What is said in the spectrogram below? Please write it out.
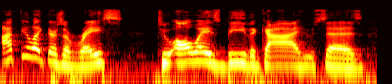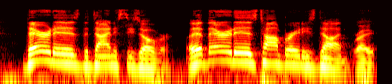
I feel like there's a race to always be the guy who says, there it is, the dynasty's over. There it is, Tom Brady's done. Right.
